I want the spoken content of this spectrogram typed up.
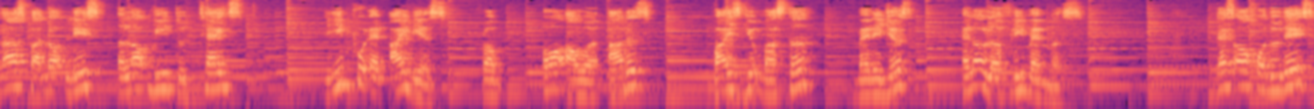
Last but not least, allow me to thank the input and ideas from all our others, Vice Guildmaster, managers, and our lovely members. That's all for today's.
